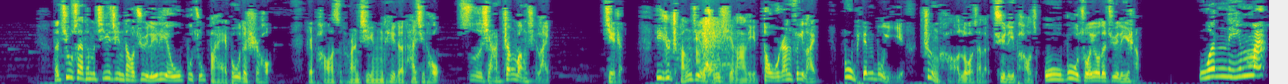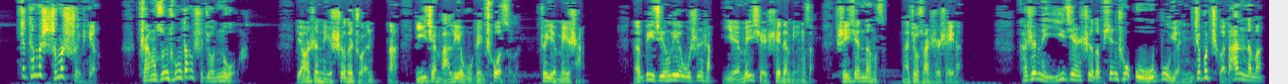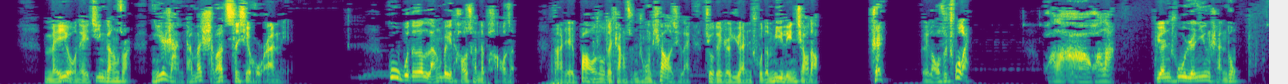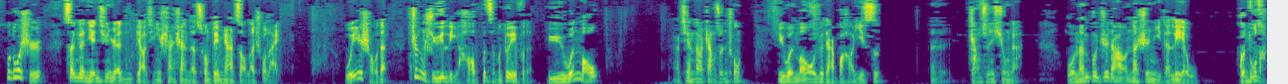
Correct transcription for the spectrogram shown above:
那就在他们接近到距离猎物不足百步的时候，这狍子突然警惕地抬起头，四下张望起来。接着，一支长箭从喜拉里陡然飞来。不偏不倚，正好落在了距离袍子五步左右的距离上。我尼玛，这他妈什么水平？长孙冲当时就怒了。要是你射得准，那一箭把猎物给戳死了，这也没啥。那毕竟猎物身上也没写谁的名字，谁先弄死，那就算是谁的。可是你一箭射得偏出五步远，你这不扯淡呢吗？没有那金刚钻，你染他妈什么瓷器活啊你？顾不得狼狈逃窜的袍子。啊！这暴怒的长孙冲跳起来，就对着远处的密林叫道：“谁？给老子出来！”哗啦哗啦，远处人影闪动。不多时，三个年轻人表情讪讪的从对面走了出来。为首的正是与李浩不怎么对付的宇文谋。啊！见到长孙冲，宇文谋有点不好意思：“呃，长孙兄啊，我们不知道那是你的猎物，滚犊子！”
